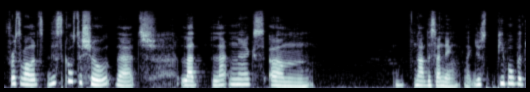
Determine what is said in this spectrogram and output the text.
first of all, let's this goes to show that Lat- Latinx, um, not descending, like just people with.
